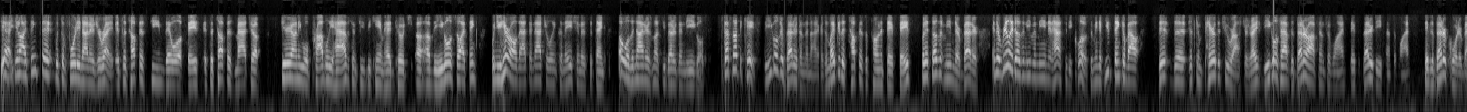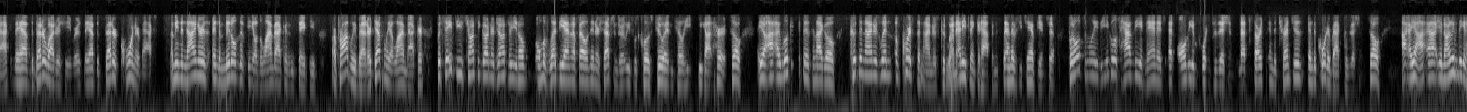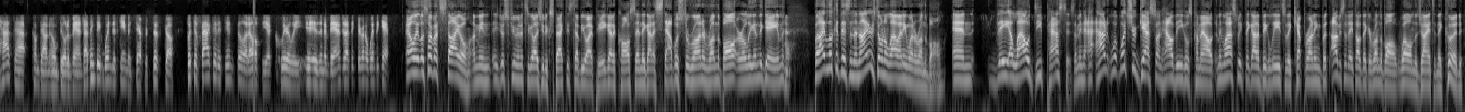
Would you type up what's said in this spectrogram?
Yeah, you know, I think that with the 49ers, you're right. It's the toughest team they will have faced. It's the toughest matchup Sirianni will probably have since he became head coach uh, of the Eagles. So I think when you hear all that, the natural inclination is to think, oh, well, the Niners must be better than the Eagles. But that's not the case. The Eagles are better than the Niners. It might be the toughest opponent they've faced, but it doesn't mean they're better. And it really doesn't even mean it has to be close. I mean, if you think about the, the just compare the two rosters, right? The Eagles have the better offensive line, they have the better defensive line, they have the better quarterback, they have the better wide receivers, they have the better cornerbacks. I mean, the Niners in the middle of the field, the linebackers and safeties are probably better, definitely at linebacker. But safeties, Chauncey Gardner Johnson, you know, almost led the NFL in interceptions, or at least was close to it until he he got hurt. So, you know, I, I look at this and I go, could the Niners win? Of course, the Niners could win. Anything could happen. It's the NFC Championship. But ultimately, the Eagles have the advantage at all the important positions. And that starts in the trenches and the quarterback position. So, I, yeah, I, you know, I don't even think it has to have, come down to home field advantage. I think they'd win this game in San Francisco. But the fact that it's in Philadelphia clearly is an advantage, and I think they're going to win the game. Eliot, let's talk about style. I mean, just a few minutes ago, as you'd expect, it's WIP. Got a call saying they got established to run and run the ball early in the game. but I look at this, and the Niners don't allow anyone to run the ball. And they allow deep passes. I mean, how what's your guess on how the Eagles come out? I mean, last week they got a big lead, so they kept running, but obviously they thought they could run the ball well on the Giants, and they could.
